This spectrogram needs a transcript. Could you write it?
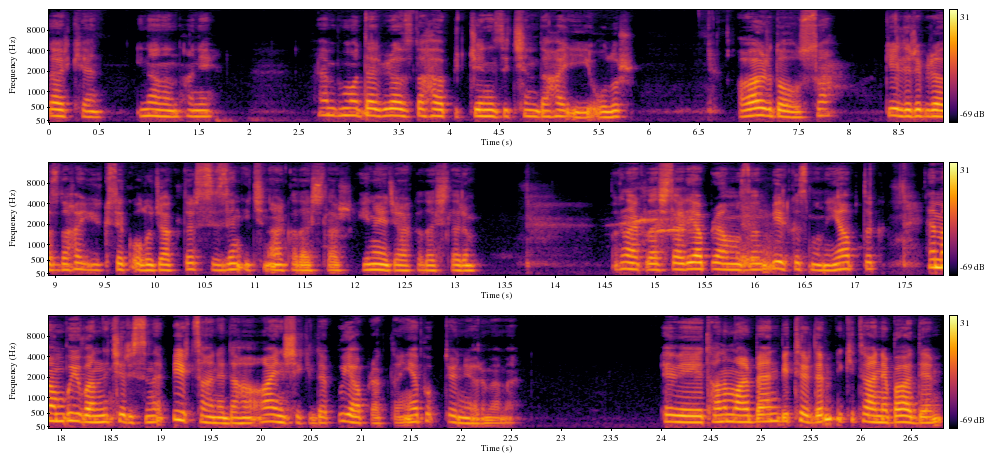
derken inanın hani hem bu model biraz daha bütçeniz için daha iyi olur. Ağır da olsa geliri biraz daha yüksek olacaktır sizin için arkadaşlar. Yineci arkadaşlarım. Bakın arkadaşlar yaprağımızın bir kısmını yaptık. Hemen bu yuvanın içerisine bir tane daha aynı şekilde bu yapraktan yapıp dönüyorum hemen. Evet hanımlar ben bitirdim. İki tane badem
